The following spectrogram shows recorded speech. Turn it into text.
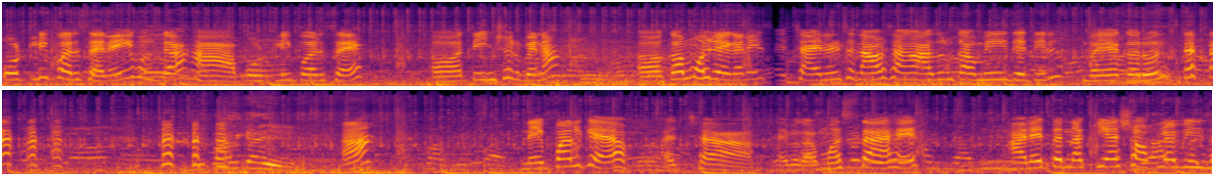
पोटली पर्स आहे नाही बोलता? हां पोटली पर्स आहे. तीनशे रुपये ना? कम हो जाएगा नाही? चॅनलचं नाव सांगा अजून कमी देतील भैया करून. हां नेपाल कॅप अच्छा हे बघा मस्त आहेत. आले तर नक्की या शॉपला विज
